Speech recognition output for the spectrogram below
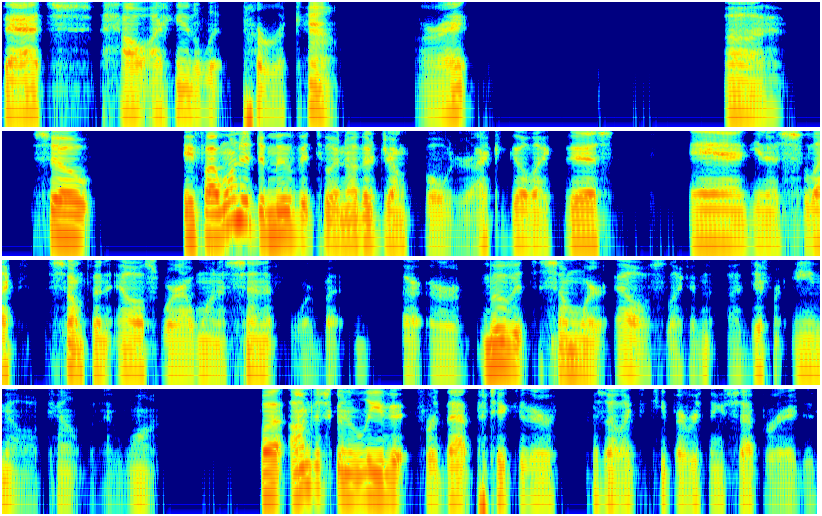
that's how I handle it per account. All right. Uh, so if I wanted to move it to another junk folder, I could go like this, and you know select something else where I want to send it or, or move it to somewhere else, like a, a different email account that I want. But I'm just going to leave it for that particular because I like to keep everything separated.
